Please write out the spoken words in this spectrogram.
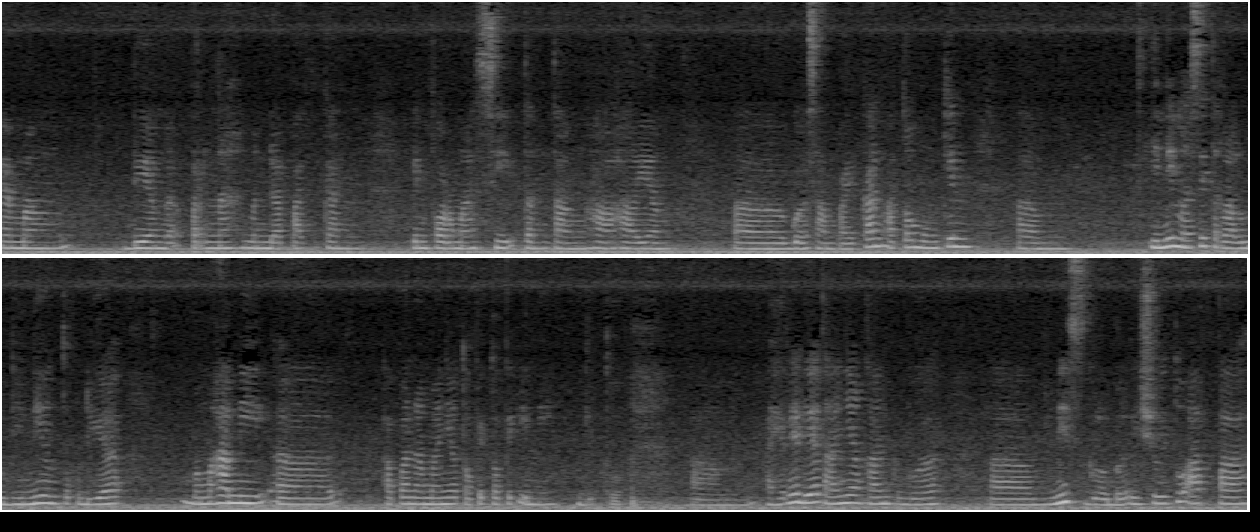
emang dia nggak pernah mendapatkan informasi tentang hal-hal yang uh, gue sampaikan atau mungkin um, ini masih terlalu dini untuk dia memahami uh, apa namanya topik-topik ini gitu. Um, akhirnya dia tanya kan ke gue um, Miss global issue itu apa?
